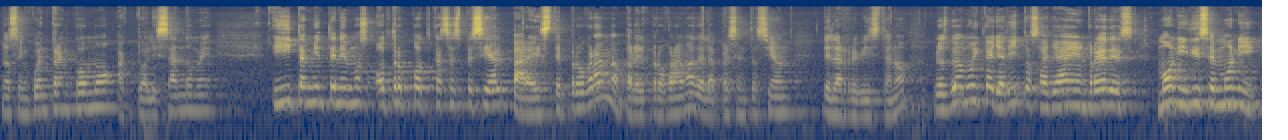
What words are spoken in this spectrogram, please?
Nos encuentran como Actualizándome y también tenemos otro podcast especial para este programa, para el programa de la presentación de la revista, ¿no? Los veo muy calladitos allá en redes. Moni, dice Moni,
